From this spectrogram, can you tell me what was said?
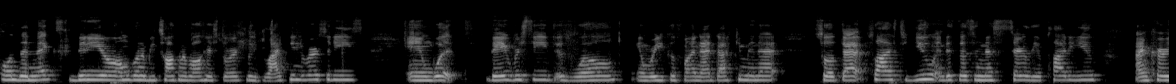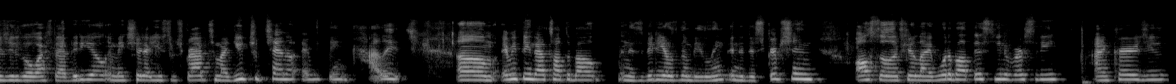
on the next video, I'm going to be talking about historically Black universities and what they received as well, and where you can find that document at. So if that applies to you and this doesn't necessarily apply to you, I encourage you to go watch that video and make sure that you subscribe to my YouTube channel, Everything College. Um, everything that I talked about in this video is going to be linked in the description. Also, if you're like, what about this university? I encourage you,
